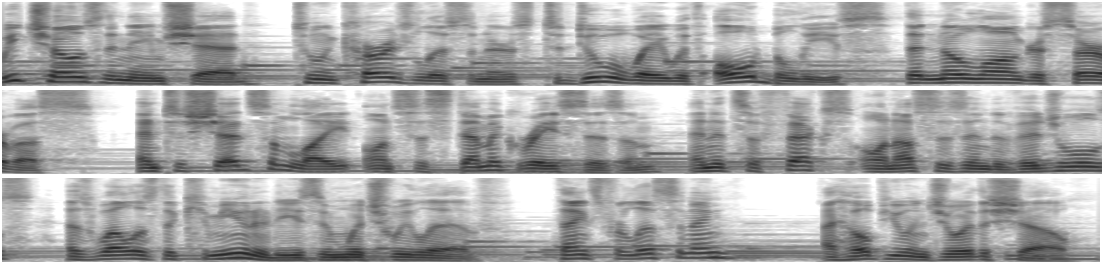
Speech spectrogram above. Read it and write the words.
We chose the name Shed to encourage listeners to do away with old beliefs that no longer serve us and to shed some light on systemic racism and its effects on us as individuals as well as the communities in which we live. Thanks for listening. I hope you enjoy the show.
